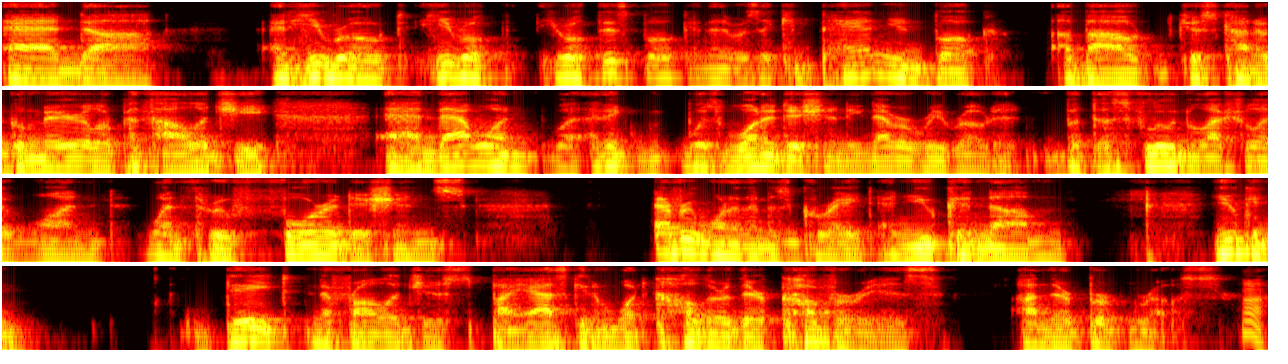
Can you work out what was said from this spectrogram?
and uh, and he wrote he wrote he wrote this book, and then there was a companion book about just kind of glomerular pathology. And that one, I think, was one edition, and he never rewrote it. But this fluid and electrolyte one went through four editions. Every one of them is great, and you can um, you can date nephrologists by asking them what color their cover is on their Burton Rose. Huh.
